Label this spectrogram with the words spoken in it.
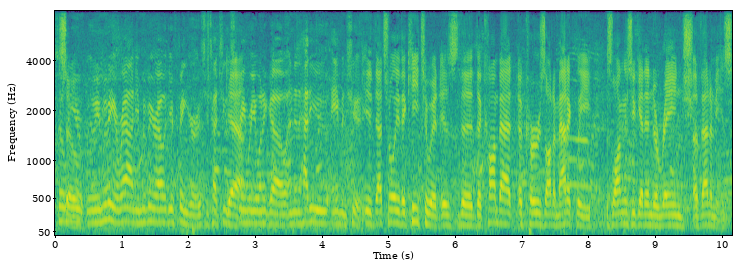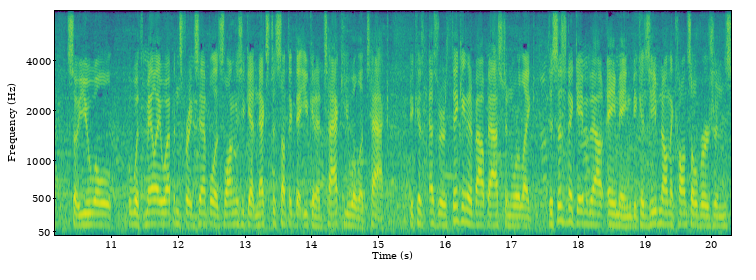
So, so when, you're, when, you're, moving around, you're moving around with your fingers, you're touching the yeah. screen where you want to go, and then how do you aim and shoot? That's really the key to it. Is the the combat occurs automatically as long as you get into range of enemies. So you will, with melee weapons, for example, as long as you get next to something that you can attack, you will attack. Because as we are thinking about Bastion, we're like, this isn't a game about aiming because even on the console versions,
